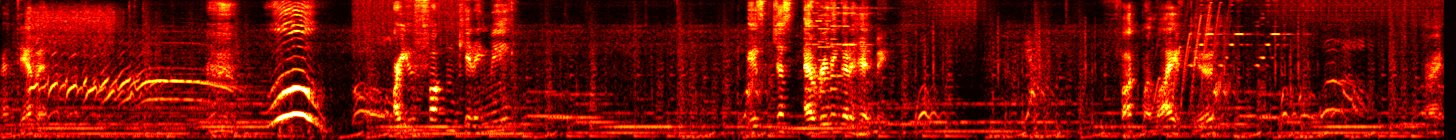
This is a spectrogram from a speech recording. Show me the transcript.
God damn it! Woo! Are you fucking kidding me? Is just everything gonna hit me? Fuck my life, dude. Alright.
